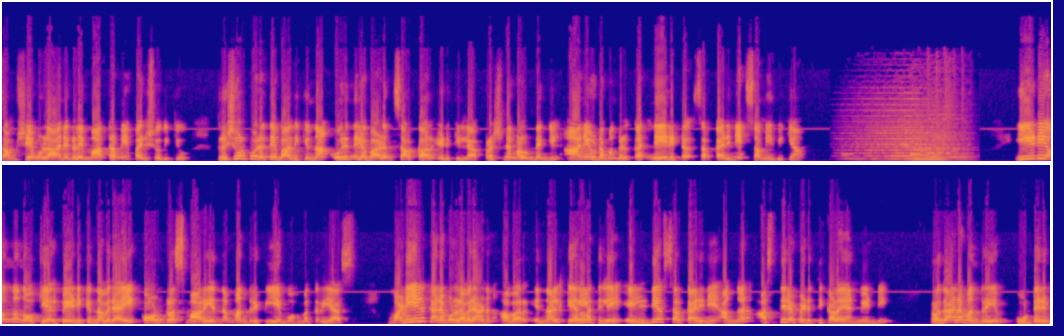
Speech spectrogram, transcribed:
സംശയമുള്ള ആനകളെ മാത്രമേ പരിശോധിക്കൂ. തൃശൂർ പൂരത്തെ ബാധിക്കുന്ന ഒരു നിലപാടും സർക്കാർ എടുക്കില്ല. പ്രശ്നങ്ങൾ ഉണ്ടെങ്കിൽ ആനയുടമകൾക്ക് നേരിട്ട് സർക്കാരിനെ സമീപിക്കാം. ഇ ഡി ഒന്ന് നോക്കിയാൽ പേടിക്കുന്നവരായി കോൺഗ്രസ് മാറിയെന്ന് മന്ത്രി പി എ മുഹമ്മദ് റിയാസ്. മടിയിൽ കനമുള്ളവരാണ് അവർ. എന്നാൽ കേരളത്തിലെ എൽ ഡി എഫ് സർക്കാരിനെ അങ്ങ് അസ്ഥിരപ്പെടുത്തി കളയാൻ വേണ്ടി പ്രധാനമന്ത്രിയും കൂട്ടരും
